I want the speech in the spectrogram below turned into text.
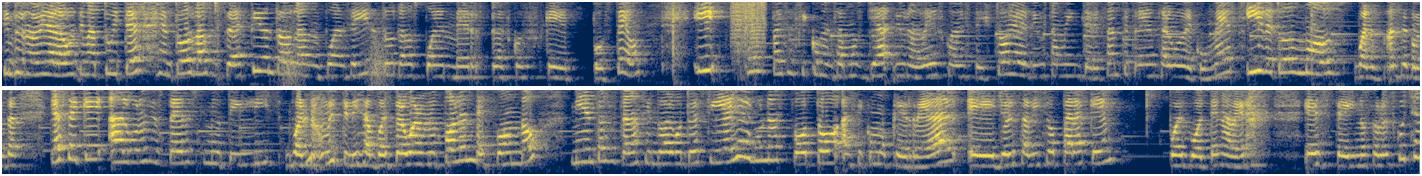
Siempre me olvida la última Twitter. En todos lados estoy activa, en todos lados me pueden seguir, en todos lados pueden ver las cosas que posteo. Y ¿qué les parece si comenzamos ya de una vez con esta historia? Les digo, está muy interesante, tráiganse algo de comer. Y de todos modos, bueno, antes de comenzar, ya sé que algunos de ustedes me utilizan, bueno, no me utilizan pues, pero bueno, me ponen de fondo mientras están haciendo algo. Entonces, si hay alguna foto así como que real, eh, yo les aviso para que pues volten a ver este, y no solo escuchen,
